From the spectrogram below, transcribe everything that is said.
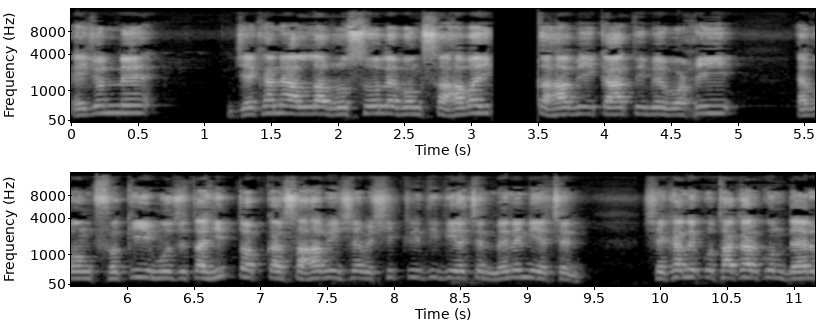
এই জন্যে যেখানে আল্লাহর রসুল এবং সাহাবাই সাহাবি কাতিবে ওয়াহি এবং ফকি মুজতাহিদ তবকার সাহাবি হিসেবে স্বীকৃতি দিয়েছেন, মেনে নিয়েছেন। সেখানে কোথাকার কোন দেড়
